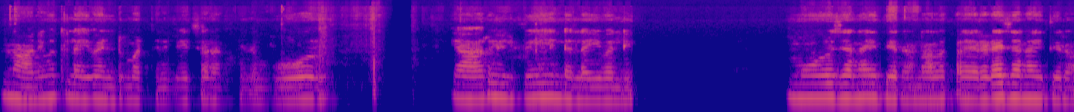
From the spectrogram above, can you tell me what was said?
ನಾನಿವತ್ತು ಲೈವ್ ಎಂಡ್ ಮಾಡ್ತೀನಿ ಬೇಜಾರಾಗ್ತಿದೆ ಬೋರ್ ಯಾರೂ ಇಲ್ವೇ ಇಲ್ಲ ಲೈವಲ್ಲಿ ಮೂರು ಜನ ಇದ್ದೀರಾ, ನಾಲ್ಕು, ಎರಡೇ ಜನ ಇದ್ದೀರಾ?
